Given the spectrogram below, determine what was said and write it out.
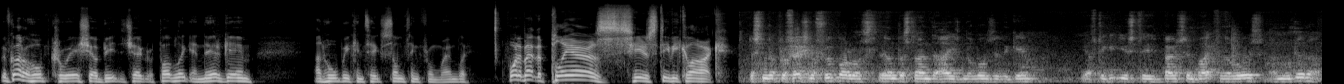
We've got to hope Croatia beat the Czech Republic in their game and hope we can take something from Wembley. What about the players? Here's Stevie Clarke. Listen, they're professional footballers. They understand the highs and the lows of the game. You have to get used to bouncing back for the lows, and we'll do that.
